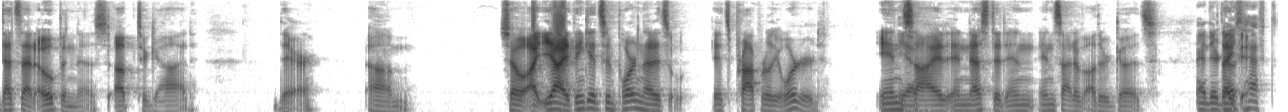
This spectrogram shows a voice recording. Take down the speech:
That's that openness up to God there. Um, so I, yeah, I think it's important that it's it's properly ordered inside and nested in inside of other goods. And there Like- does have to.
